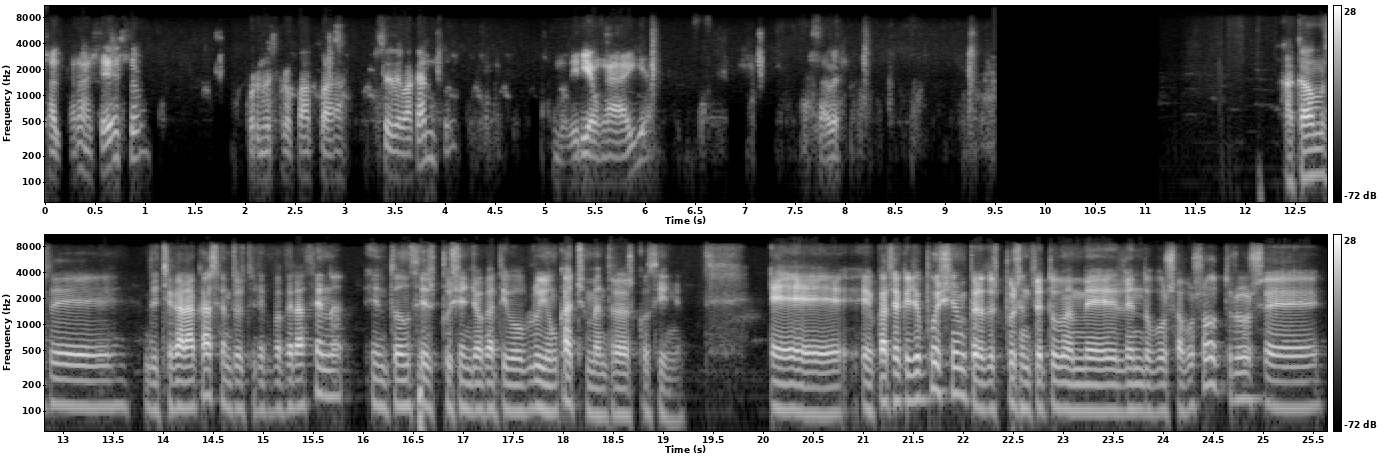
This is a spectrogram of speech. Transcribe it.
saltaránse eso, por nuestro Papa Sede Vacante, como diría una guía, a saber. acabamos de, de chegar a casa, entón teño que facer a cena, entonces puxen yo cativo Blue un cacho mentras cociño. E, e o caso é que yo puxen, pero despois entretuvenme lendo vos a vosotros, e,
